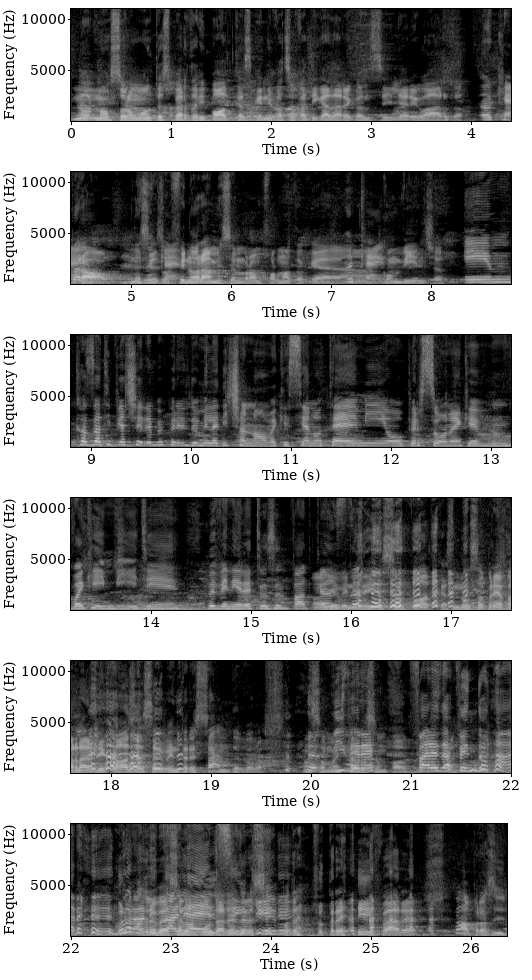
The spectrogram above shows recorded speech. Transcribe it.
no- non sono molto esperto di podcast, quindi faccio fatica a dare consigli a riguardo. Ok. Però, nel senso, Ok. finora mi sembra un formato che Ok. convince. E mm, cosa ti piacerebbe per il 2019? Che siano temi o persone che mm, vuoi che inviti? Vuoi venire tu sul podcast? Voglio venire io sul podcast, non saprei parlare di cose, sarebbe interessante però. Non so mai Vivere, stato su un podcast. fare da pendolare. Quello tra potrebbe essere una puntata interessante, potrei, potrei fare. No, però sì,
